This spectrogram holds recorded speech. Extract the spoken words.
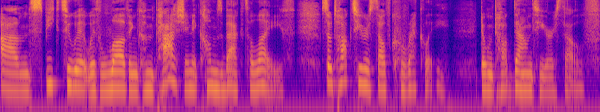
um, speak to it with love and compassion, it comes back to life. So talk to yourself correctly. Don't talk down to yourself.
